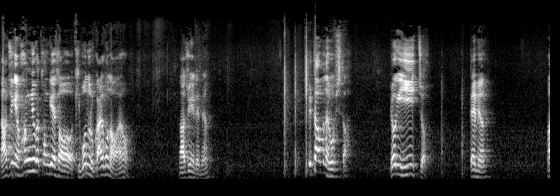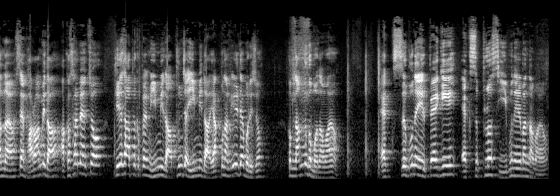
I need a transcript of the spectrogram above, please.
나중에 확률과 통계에서 기본으로 깔고 나와요. 나중에 되면 일단 한번 해봅시다. 여기 2 있죠? 빼면 맞나요? 쌤 바로 합니다. 아까 설명했죠? 뒤에서 앞에 거 빼면 2입니다. 분자 2입니다. 약분하면 1 돼버리죠? 그럼 남는 거 뭐 남아요? x분의 1 빼기 x 플러스 2분의 1만 남아요.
